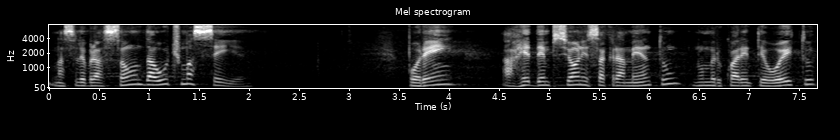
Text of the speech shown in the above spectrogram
na celebração da última ceia. Porém, a Redemptione Sacramentum, número 48,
